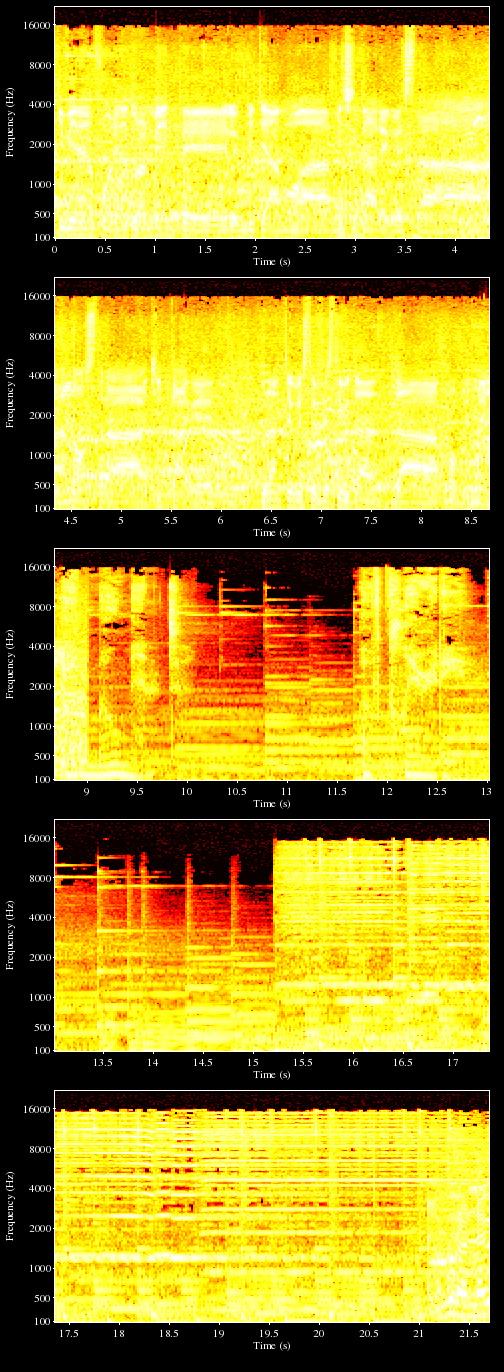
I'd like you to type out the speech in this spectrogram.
Chi viene da fuori naturalmente lo invitiamo a visitare questa nostra città che durante queste festività dà proprio il meglio. Of clarity. Allora la-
